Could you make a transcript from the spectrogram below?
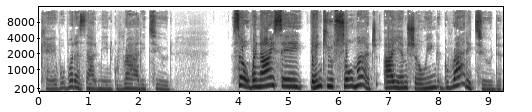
Okay, well, what does that mean? Gratitude. So when I say thank you so much, I am showing gratitude.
